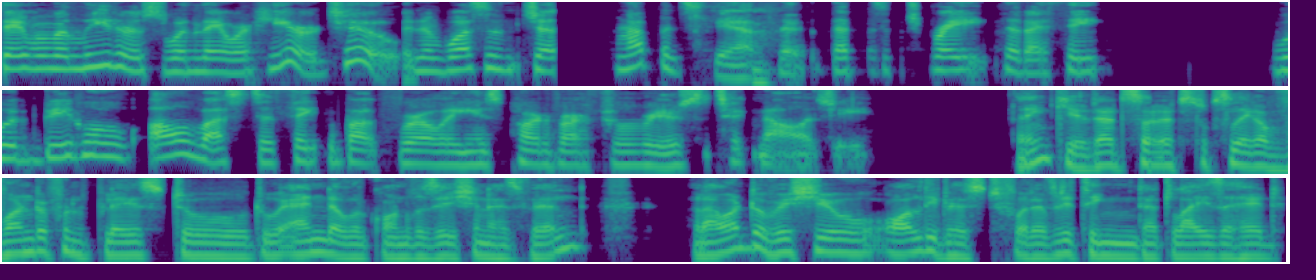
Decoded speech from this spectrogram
they were leaders when they were here too. And it wasn't just happenstance. That, that's a trait that I think would behoove all of us to think about growing as part of our careers in technology. Thank you. That's uh, that looks like a wonderful place to to end our conversation as well. And I want to wish you all the best for everything that lies ahead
